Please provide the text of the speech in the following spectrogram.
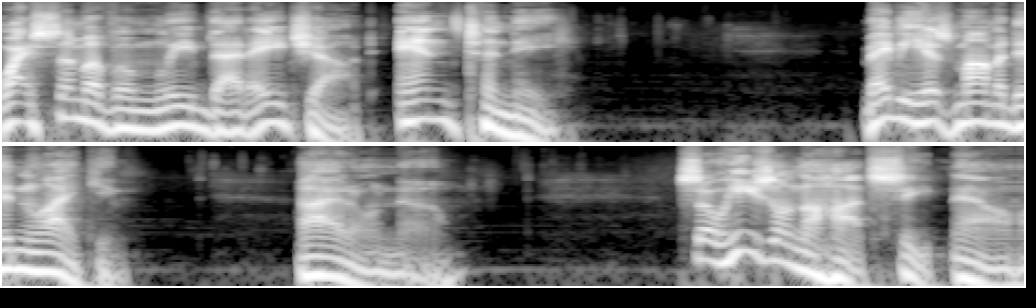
Why some of them leave that H out. Antony. Maybe his mama didn't like him. I don't know. So he's on the hot seat now,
